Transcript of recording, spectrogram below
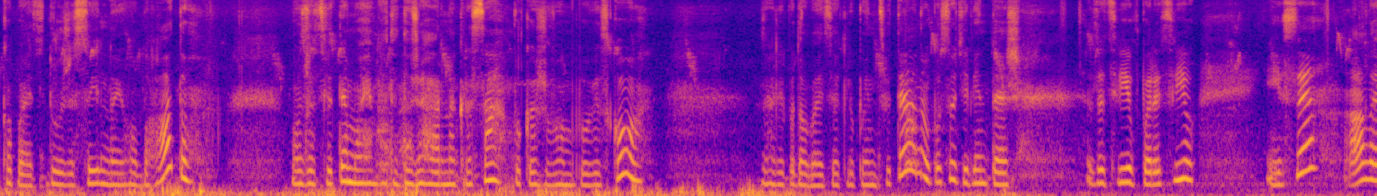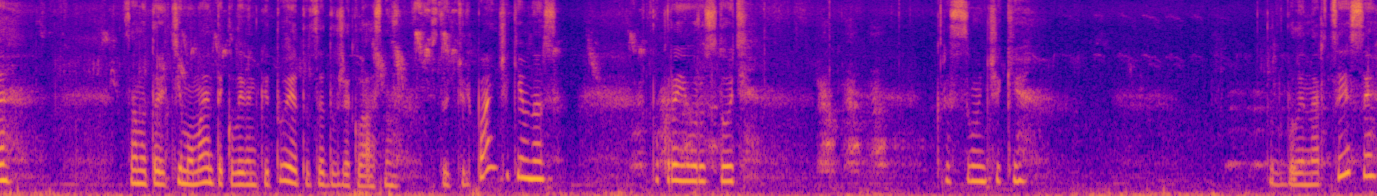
капець, дуже сильно його багато. Ось зацвіте має бути дуже гарна краса, покажу вам обов'язково. Взагалі подобається, як люпин цвіте. Ну, по суті, він теж зацвів, пересвів і все. Але саме ті моменти, коли він квітує, то це дуже класно. Тут тюльпанчики в нас по краю ростуть. Красунчики. Тут були нарциси.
